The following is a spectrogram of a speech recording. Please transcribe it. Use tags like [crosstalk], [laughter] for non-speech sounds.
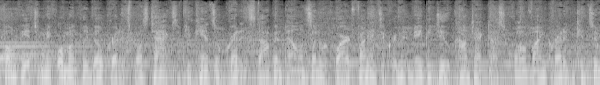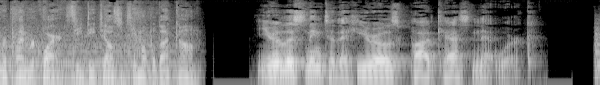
Phone via 24 monthly bill credits plus tax. If you cancel credit, stop and balance on required finance agreement may be due. Contact us. Qualifying credit and consumer plan required. See details at tmobile.com. You're listening to the Heroes Podcast Network.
